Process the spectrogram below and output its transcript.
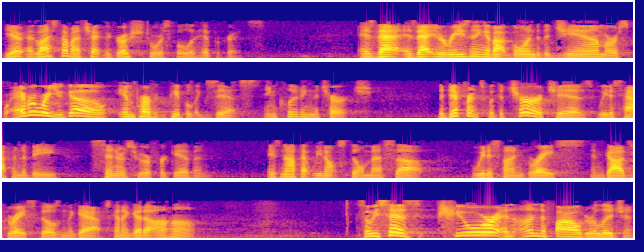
Yeah, last time I checked, the grocery store is full of hypocrites. Is that, is that your reasoning about going to the gym or sport? Everywhere you go, imperfect people exist, including the church. The difference with the church is we just happen to be sinners who are forgiven. It's not that we don't still mess up. We just find grace, and God's grace fills in the gaps. Kind of go to uh huh. So he says, pure and undefiled religion.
